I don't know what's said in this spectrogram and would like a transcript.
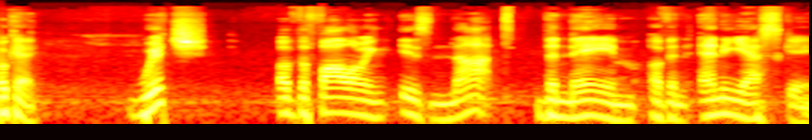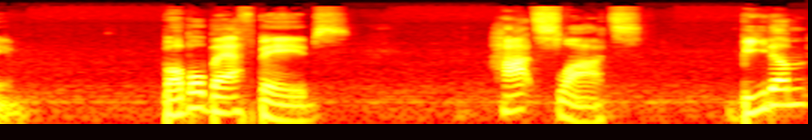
Okay. Which of the following is not the name of an NES game? Bubble Bath Babes, Hot Slots, Beat 'em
